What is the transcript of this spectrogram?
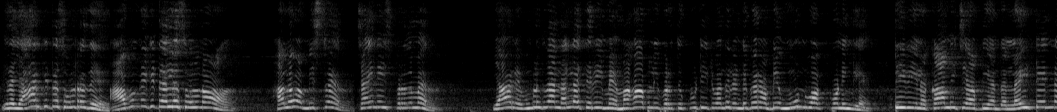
இதை யார்கிட்ட சொல்றது? அவங்க கிட்ட எல்லாம் சொல்லணும். ஹலோ மிஸ்டர் சைனீஸ் பிரதமர். யாரு? உங்களுக்கு தான் நல்லா தெரியுமே. மகாபலிபுரத்துக்கு கூட்டிட்டு வந்து ரெண்டு பேரும் அப்படியே மூன் வாக் போனீங்களே. டிவியில் காமிச்சு அப்படி அந்த லைட் என்ன?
